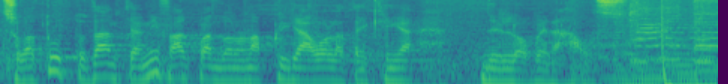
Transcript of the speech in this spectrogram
soprattutto tanti anni fa quando non applicavo la tecnica dell'open house.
